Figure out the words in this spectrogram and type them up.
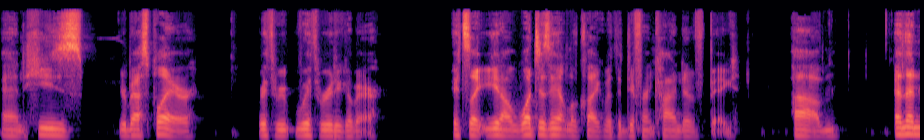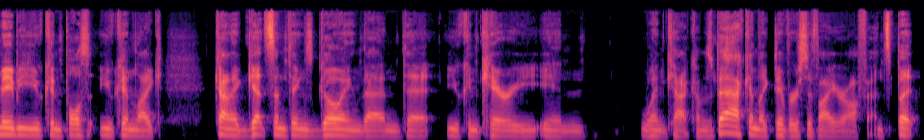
and he's your best player with with Rudy Gobert. It's like, you know, what does Ant look like with a different kind of big? Um, and then maybe you can pull you can like kind of get some things going then that you can carry in when cat comes back and like diversify your offense but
